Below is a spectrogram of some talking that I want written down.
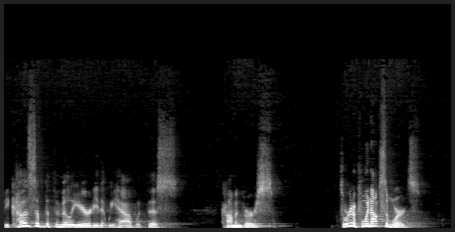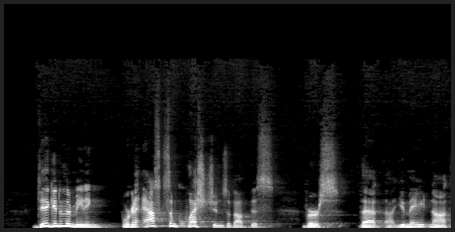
because of the familiarity that we have with this common verse. So, we're going to point out some words, dig into their meaning, and we're going to ask some questions about this verse that uh, you may not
